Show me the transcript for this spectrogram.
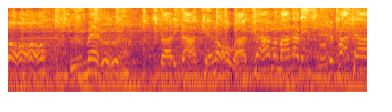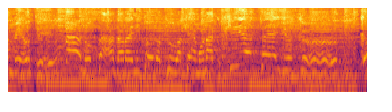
を埋める二人だけのわがままなリズムでブラックアンビューティー歌うのさ誰に届くわけもなく消えてゆく。声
